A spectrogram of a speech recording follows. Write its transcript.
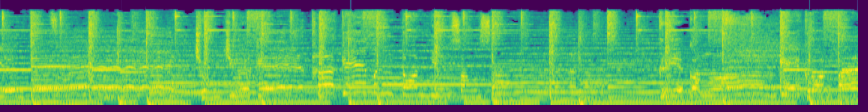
យើងទេឈប់ជឿគេថាគេមិនតន់មានសង្សារគ្រា កន្លងគេគ្រាន់តែ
